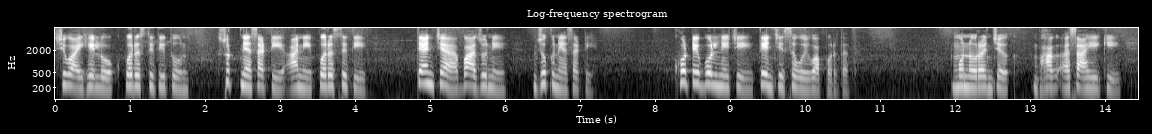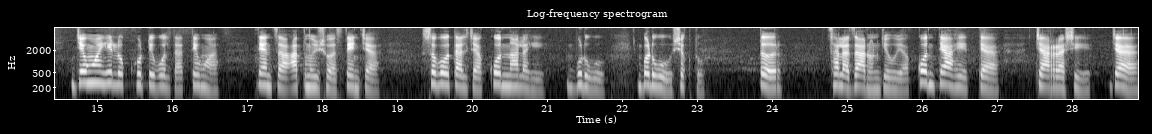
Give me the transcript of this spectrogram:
शिवाय हे लोक परिस्थितीतून सुटण्यासाठी आणि परिस्थिती त्यांच्या बाजूने झुकण्यासाठी खोटे बोलण्याची त्यांची सवय वापरतात. मनोरंजक भाग असा आहे की जेव्हा हे लोक खोटे बोलतात तेव्हा त्यांचा आत्मविश्वास त्यांच्या सभोवतालच्या कोणालाही बुडवू बडवू शकतो. तर चला जाणून घेऊया. कोणत्या आहेत त्या चार राशी ज्या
